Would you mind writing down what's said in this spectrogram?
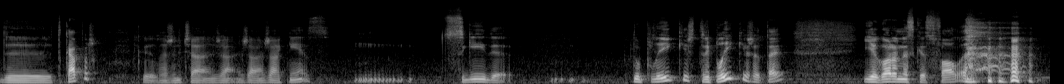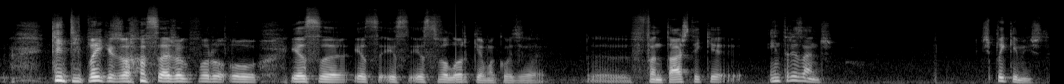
de, de Capper, que a gente já, já, já, já conhece. De seguida, duplicas, triplicas até, e agora nem sequer se fala. Quintiplicas, ou seja, o que for o, esse, esse, esse, esse valor, que é uma coisa uh, fantástica, em três anos. Explica-me isto.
